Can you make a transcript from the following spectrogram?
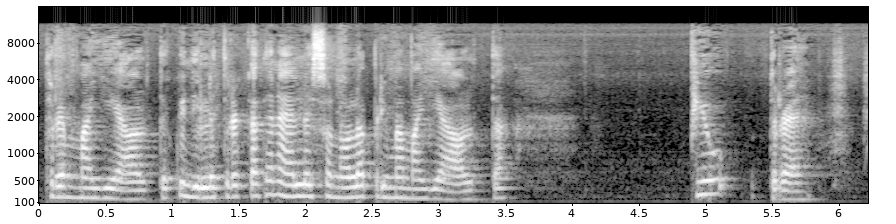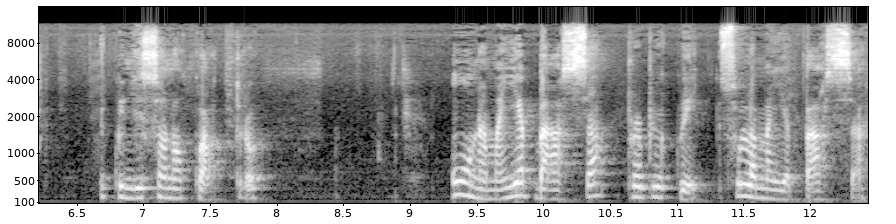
3 maglie alte. Quindi le 3 catenelle sono la prima maglia alta più 3 e quindi sono 4 una maglia bassa proprio qui sulla maglia bassa.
